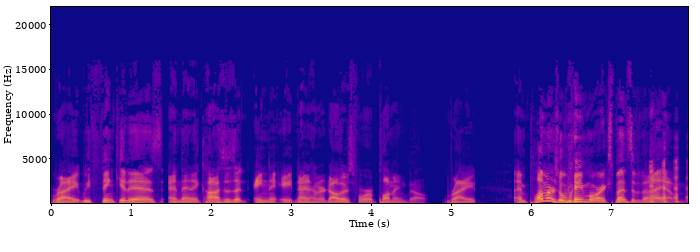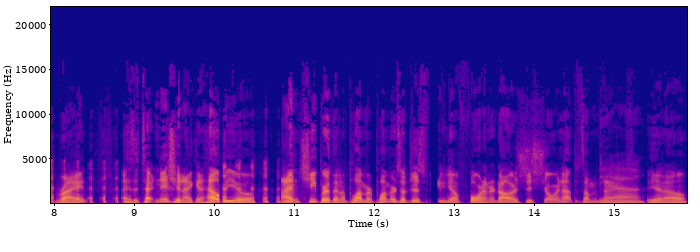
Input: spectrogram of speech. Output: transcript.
right? We think it is, and then it causes it nine hundred dollars for a plumbing bill, right? And plumbers are way more expensive than I am, right? As a technician, I can help you. I'm cheaper than a plumber. Plumbers are just you know four hundred dollars just showing up sometimes. Yeah. You know.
